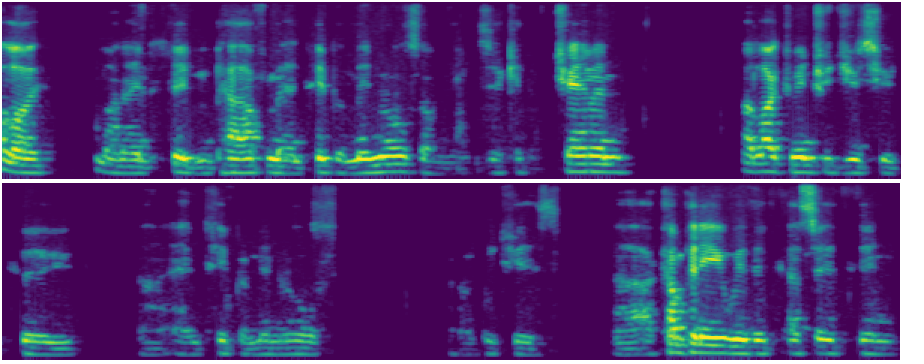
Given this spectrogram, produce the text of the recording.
Hello, my name is Stephen Power from Antipa Minerals. I'm the Executive Chairman. I'd like to introduce you to uh, Antipa Minerals, uh, which is uh, a company with assets in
